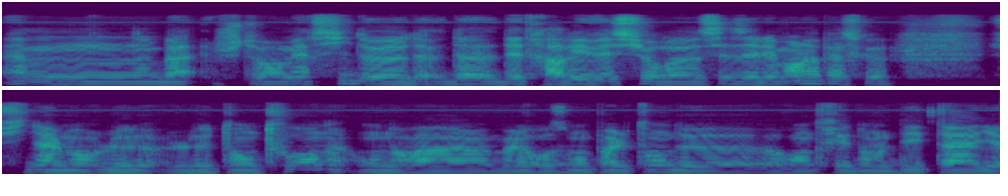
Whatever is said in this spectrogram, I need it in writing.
Bah, je te remercie d'être arrivé sur ces éléments-là parce que finalement le, temps tourne. On n'aura malheureusement pas le temps de rentrer dans le détail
